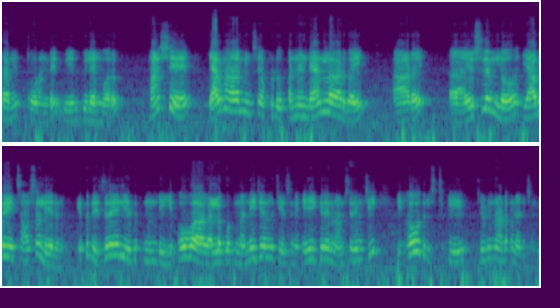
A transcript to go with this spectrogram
దాన్ని చూడండి వీలు వీలైన వారు. మనిషే ఏలన ఆరంభించినప్పుడు పన్నెండేండ్ల వాడిపై ఆడై ఎరుసలంలో యాభై ఐదు సంవత్సరాలు లేరను ఇతడు ఇజ్రాయెల్ ఎదుటి నుండి ఇహోవా వెళ్ళగొట్టిన అన్ని జనులు చేసిన హేకిరలను అనుసరించి ఇహోవ దృష్టికి చెడు నాటకం నడిచింది.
